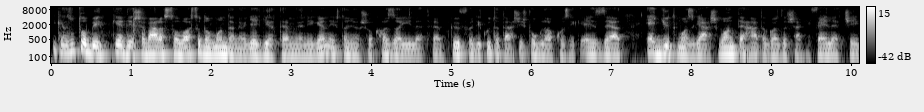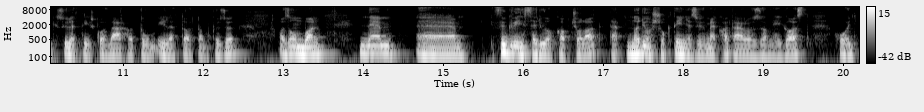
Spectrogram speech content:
Igen, az utóbbi kérdése válaszolva azt tudom mondani, hogy egyértelműen igen, és nagyon sok hazai, illetve külföldi kutatás is foglalkozik ezzel. Együttmozgás van tehát a gazdasági fejlettség, születéskor várható élettartam között, azonban nem e, függvényszerű a kapcsolat, tehát nagyon sok tényező meghatározza még azt, hogy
